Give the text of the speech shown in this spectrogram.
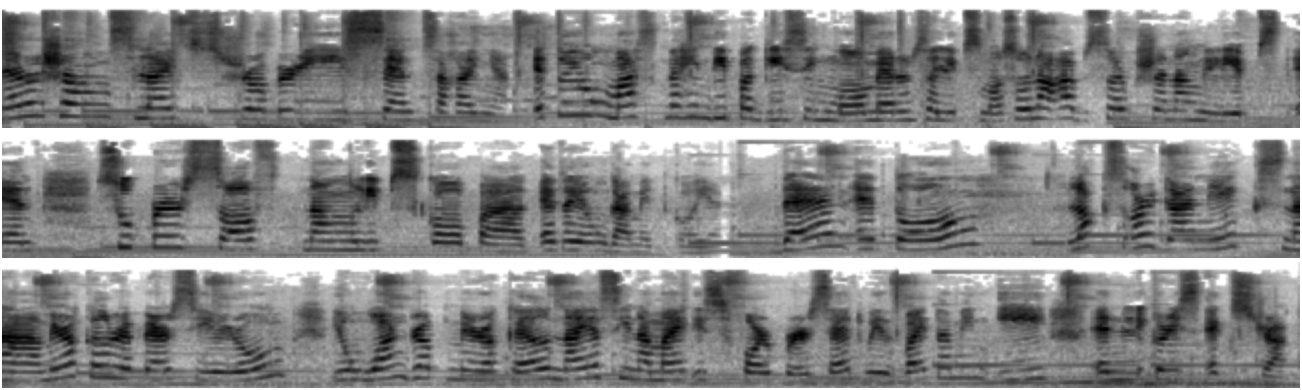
meron siyang slight strawberry scent sa kanya. Ito yung mask na hindi pagising mo, meron sa lips mo. So, na-absorb siya ng lips and super soft ng lips ko pag ito yung gamit ko. Yan. Then, itong Lux Organics na Miracle Repair Serum. Yung One Drop Miracle, niacinamide is 4% with vitamin E and licorice extract.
